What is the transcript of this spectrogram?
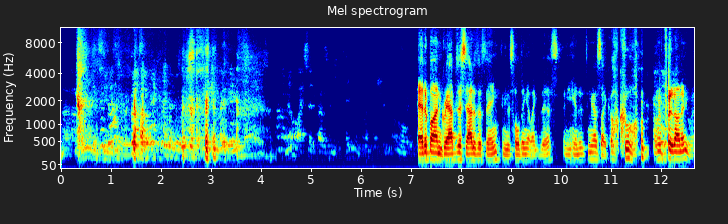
Uh, Edibon grabbed this out of the thing and he was holding it like this and he handed it to me. I was like, oh, cool. I'm going to put it on anyway.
